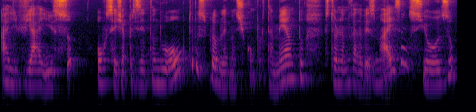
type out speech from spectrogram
aliviar isso, ou seja, apresentando outros problemas de comportamento, se tornando cada vez mais ansioso.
